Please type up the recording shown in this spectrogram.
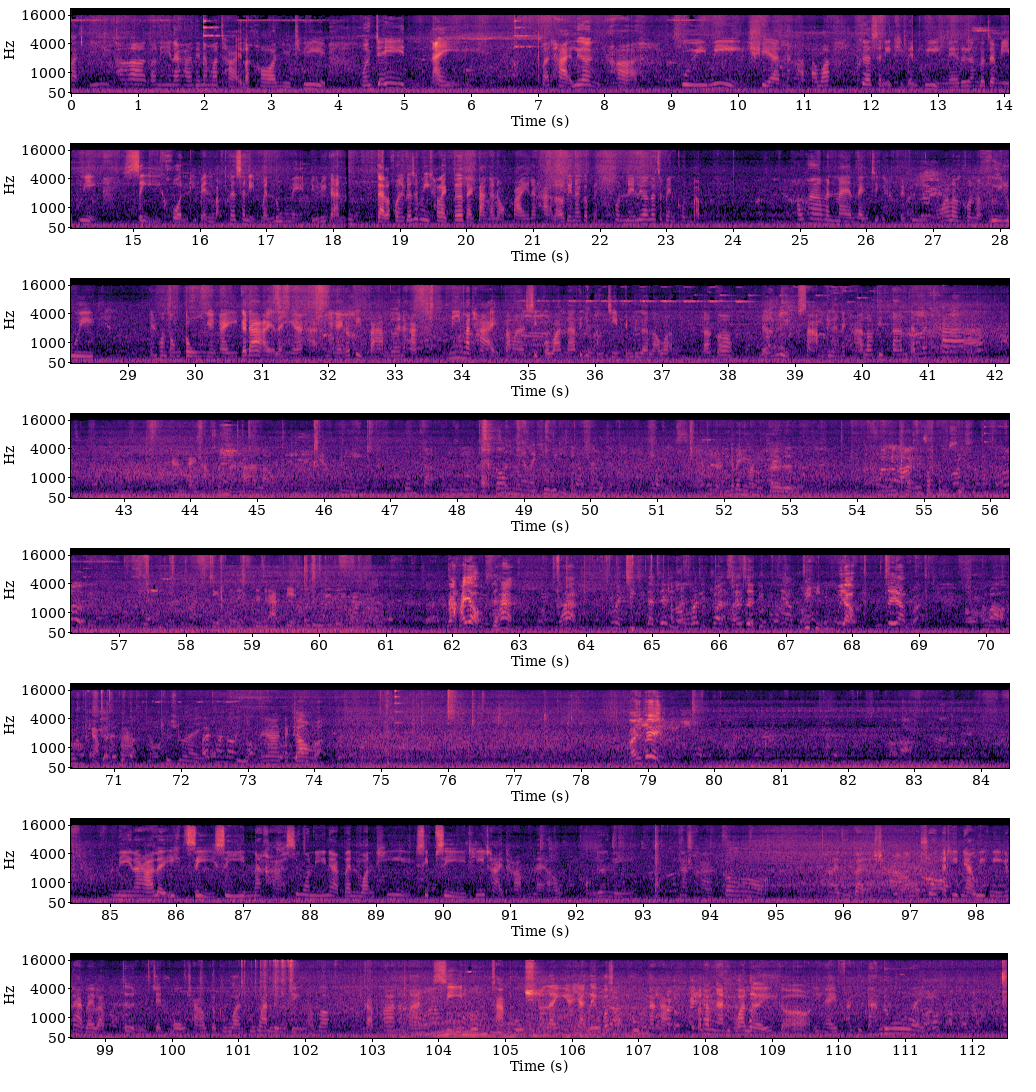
สวัสดีค่ะ ตอนนี้นะคะตินามาถ่ายละครอยู่ที่เมืองจีนในมาถ่ายเรื่องค่ะกุยมี่เฉียนนะคะแปลว่าเพื่อนสนิทที่เป็นผู้หญิงในเรื่องก็จะมีผู้หญิง 4 คนที่เป็นแบบเพื่อนสนิทเหมือนรูมเมทอยู่ด้วยกัน แต่ละคนก็จะมีคาแรคเตอร์แตกต่างกันออกไปนะคะ แล้วตินาก็เป็นคนในเรื่องก็จะเป็นคนแบบห้าวๆมันแมนแต่จริงอะเป็นผู้หญิงเพราะว่าเราเป็นคนแบบลุยๆ เป็นคนตรงๆยังไงก็ได้อะไรเงี้ยค่ะยังไงก็ติดตามด้วยนะคะ นี่มาถ่ายประมาณ 10 กว่าวันนะแต่อยู่เมืองจีนเป็นเดือนแล้วอะแล้วก็เดี๋ยวอยู่อีก 3 เดือนนะคะ เราติดตามกันนะคะการถ่ายทำก็เหมือนบ้านเราอะไรเงี้ยมีร่วมกับมีกล้องมีอะไรคือวิธีการทำงานเป็นแบบนี้ค่ะอันนี้ก็เป็นมอนิเตอร์อันนี้เป็นคนควบคุมเสียงเดี๋ยวเดี๋ยวจะอัปเดตให้ดูเรื่อยๆนะคะ那还有子翰，子翰，因为机器在这里面，所以你转三次，你不这样转，不要这样转，好不好？ ร่วมกับนะคะผู้ช่วย 哎，看到了以后， แล้วก็ตากล้อง 来预备。 วันนี้นะคะเหลืออีก 4 ซีนนะคะ ซึ่งวันนี้เนี่ยเป็นวันที่ 14 ที่ถ่ายทำแล้ว อาทิตย์เนี้ยวีคนี้ก็ถ่ายไปแบบตื่น7โมงเช้ากับทุกวันทุกวันเลยจริงๆแล้วก็กลับบ้านประมาณสี่ทุ่มสามทุ่มอะไรอย่างเงี้ยอย่างเร็วก็สองทุ่มนะคะ ก็ทำงานทุกวันเลยก็ยังไงฝากติดตามด้วย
